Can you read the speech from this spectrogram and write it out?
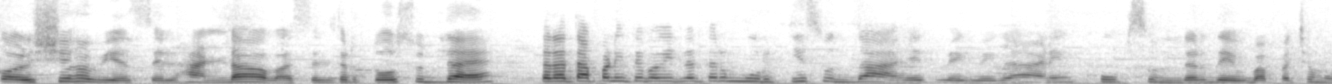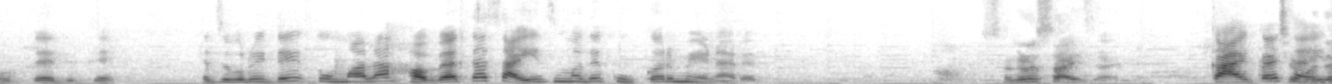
कळशी हवी असेल हांडा हवा असेल तर तो सुद्धा आहे. तर आता आपण इथे बघितलं तर मूर्ती सुद्धा आहेत वेगवेगळ्या आणि खूप सुंदर देवबापाच्या मूर्ती आहेत इथे त्याच्याबरोबर इथे तुम्हाला हव्या त्या साईजमध्ये कुकर मिळणार आहेत. सगळं साईज आहे. काय काय साईज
